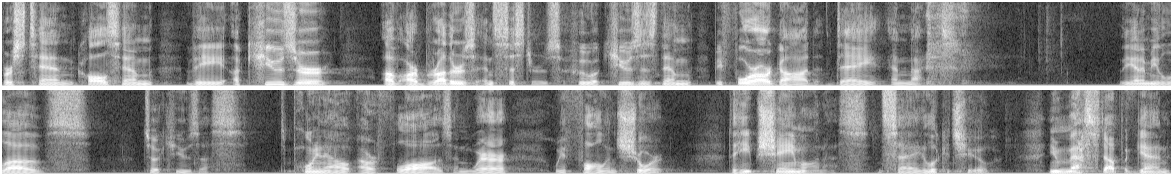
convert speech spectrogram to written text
verse 10, calls him the accuser of our brothers and sisters, who accuses them before our God day and night. The enemy loves to accuse us, to point out our flaws and where we've fallen short, to heap shame on us and say, Look at you. You messed up again.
